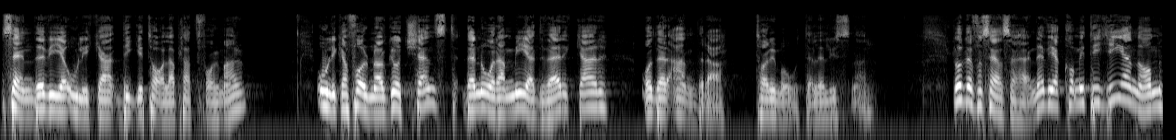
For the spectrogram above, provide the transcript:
sänder via olika digitala plattformar. Olika former av gudstjänst där några medverkar och där andra tar emot eller lyssnar. Låt mig få säga så här, när vi har kommit igenom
